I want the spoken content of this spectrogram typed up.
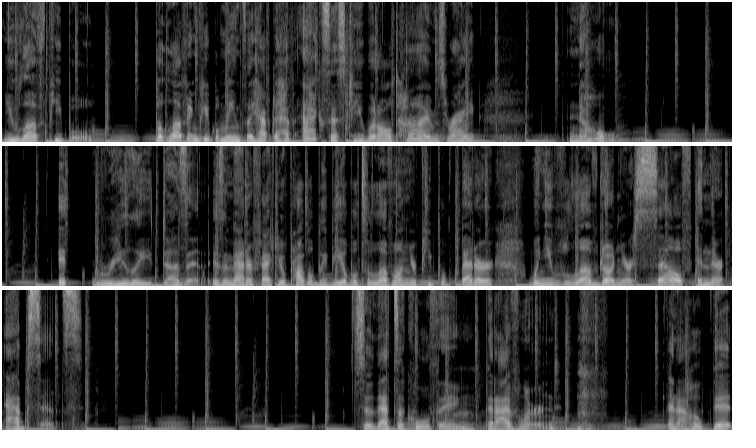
You love people. But loving people means they have to have access to you at all times, right? No. It really doesn't. As a matter of fact, you'll probably be able to love on your people better when you've loved on yourself in their absence. So that's a cool thing that I've learned. and I hope that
